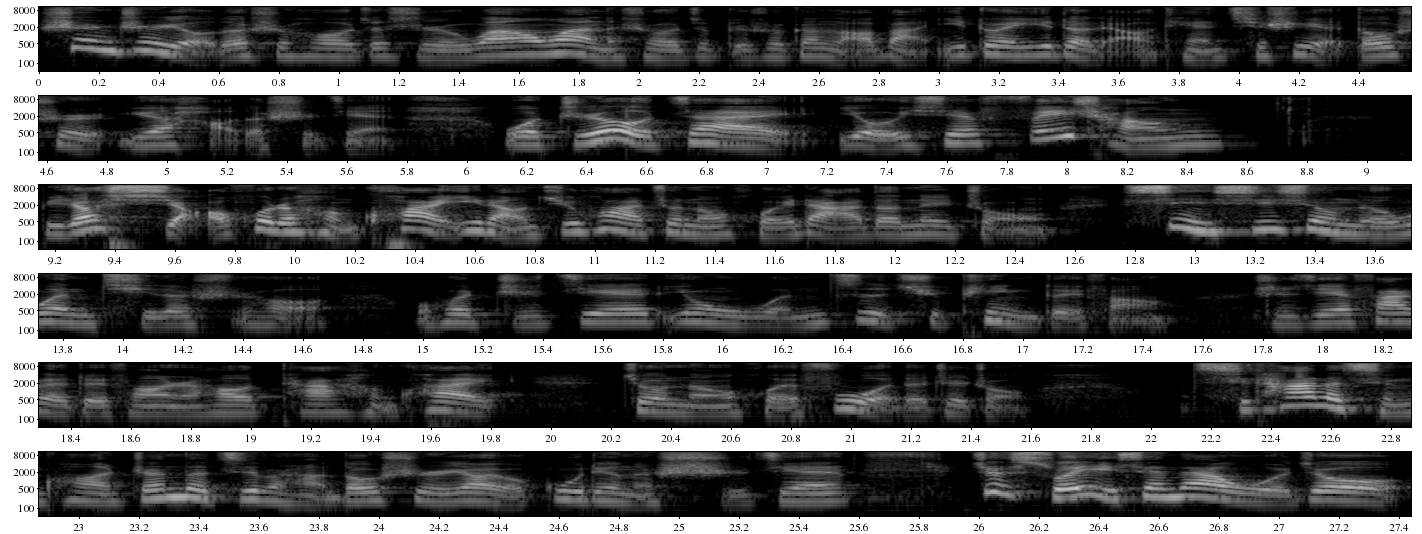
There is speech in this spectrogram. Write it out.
甚至有的时候就是 one on one 的时候，就比如说跟老板一对一的聊天，其实也都是约好的时间。我只有在有一些非常比较小或者很快一两句话就能回答的那种信息性的问题的时候，我会直接用文字去 ping 对方，直接发给对方，然后他很快。就能回复我的这种，其他的情况真的基本上都是要有固定的时间，就所以现在我就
